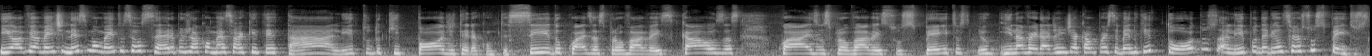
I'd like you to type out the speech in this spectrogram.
E obviamente nesse momento o seu cérebro já começa a arquitetar ali tudo que pode ter acontecido, quais as prováveis causas, quais os prováveis suspeitos. E, e na verdade a gente acaba percebendo que todos ali poderiam ser suspeitos.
